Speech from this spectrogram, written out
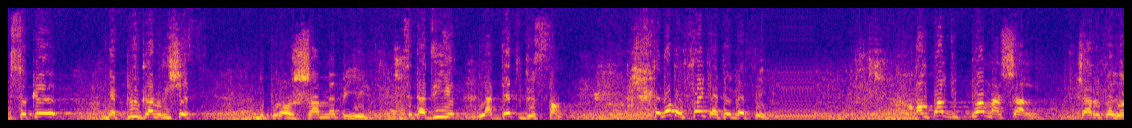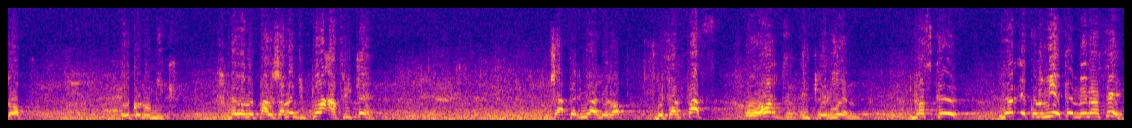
ce que les plus grandes richesses ne pourront jamais payer, c'est-à-dire la dette de sang. C'est notre sang qui a été versé. On parle du plan Marshall qui a refait l'Europe économique. Mais on ne parle jamais du plan africain qui a permis à l'Europe de faire face aux hordes hitlériennes lorsque leur économie était menacée,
